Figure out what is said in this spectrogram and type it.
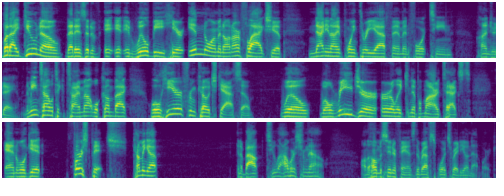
But I do know that is it, it, it will be here in Norman on our flagship, 99.3 FM and 1400 AM. In the meantime, we'll take a timeout. We'll come back. We'll hear from Coach Gasso. We'll, we'll read your early Knippelmeyer texts, and we'll get first pitch coming up in about two hours from now on the Home of Sooner Fans, the Ref Sports Radio Network.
